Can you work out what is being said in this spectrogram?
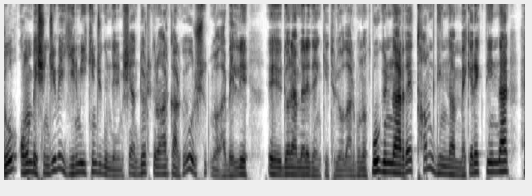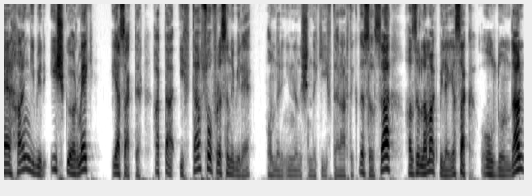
15. ve 22. günleriymiş. Yani 4 gün arka arkaya oruç tutmuyorlar. Belli e, dönemlere denk getiriyorlar bunu. Bu günlerde tam dinlenmek gerektiğinden herhangi bir iş görmek yasaktır. Hatta iftar sofrasını bile onların inanışındaki iftar artık nasılsa hazırlamak bile yasak olduğundan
